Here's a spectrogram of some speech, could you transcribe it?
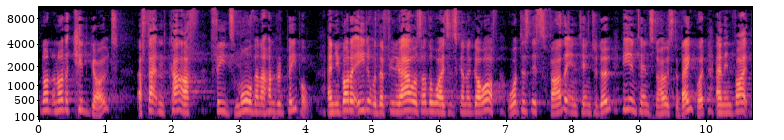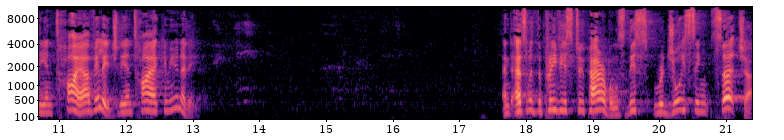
not, not a kid goat. A fattened calf feeds more than 100 people. And you've got to eat it with a few hours, otherwise, it's going to go off. What does this father intend to do? He intends to host a banquet and invite the entire village, the entire community. And as with the previous two parables, this rejoicing searcher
